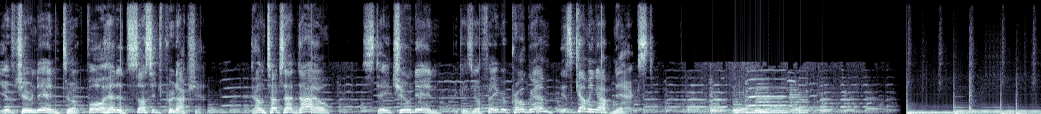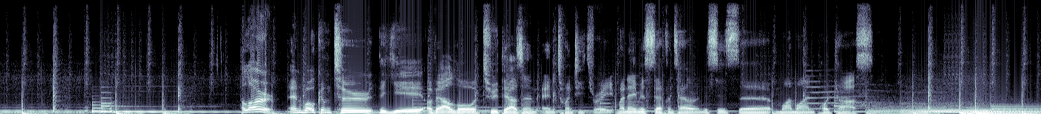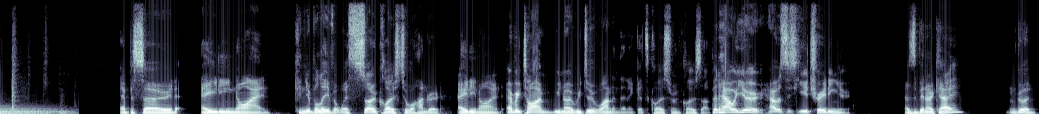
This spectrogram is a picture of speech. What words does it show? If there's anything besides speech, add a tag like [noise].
You've tuned in to a four headed sausage production. Don't touch that dial. Stay tuned in because your favorite program is coming up next. Hello, and welcome to the year of our Lord 2023. My name is Stefan Taylor, and this is the My Mind podcast. Episode 89. Can you believe it? We're so close to 100. 89. Every time we know we do one, and then it gets closer and closer. But how are you? How is this year treating you? Has it been okay? Good.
